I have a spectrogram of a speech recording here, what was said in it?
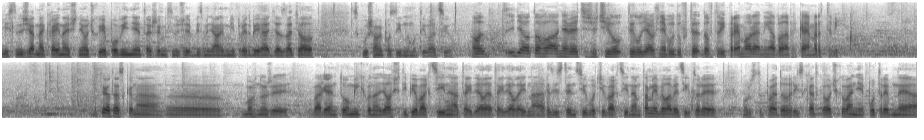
myslím, že žiadna krajina ešte neočkuje povinne, takže myslím, že by sme mali my predbiehať a zatiaľ skúšame pozitívnu motiváciu. Ale ide o to hlavne, viete, že či tí ľudia už nebudú dovtedy premorení alebo napríklad aj mŕtvi. No to je otázka na e, možno, že variant Omikron, na ďalšie typy vakcín a tak ďalej a tak ďalej, na rezistenciu voči vakcínám. Tam je veľa vecí, ktoré môžu vstupovať do hry. Skrátka, očkovanie je potrebné a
